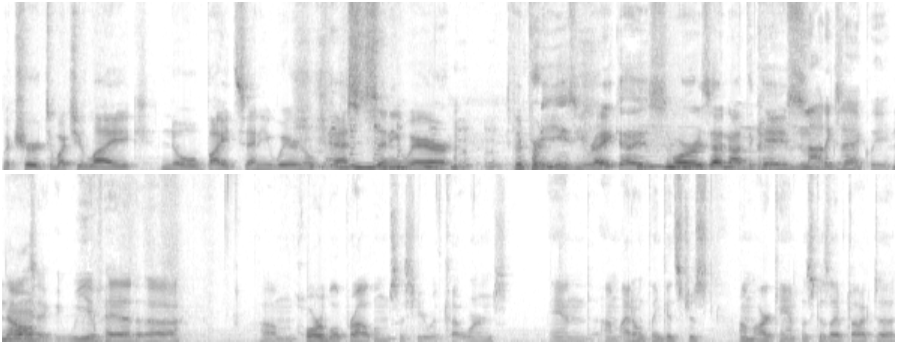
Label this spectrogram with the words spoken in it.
matured to what you like, no bites anywhere, no pests anywhere. It's been pretty easy, right, guys? Or is that not the case? Not exactly. No? Not exactly. We have had uh, um, horrible problems this year with cutworms, and um, I don't think it's just um, our campus because I've talked to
